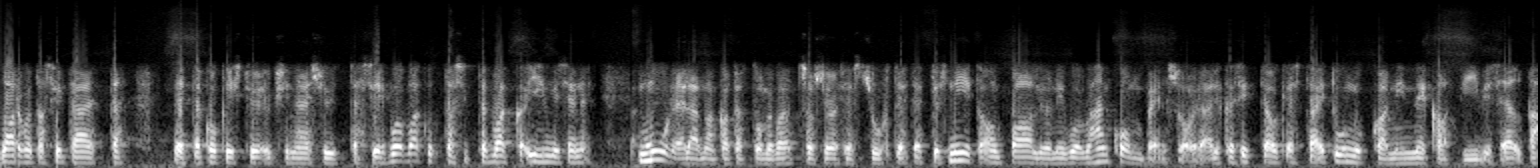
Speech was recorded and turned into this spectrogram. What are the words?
tarkoita sitä, että, että kokisi työyksinäisyyttä. Siihen voi vaikuttaa sitten vaikka ihmisen muun elämän kautta tulevat sosiaaliset suhteet. Että jos niitä on paljon, niin voi vähän kompensoida. Eli sitten oikeastaan ei tunnukaan niin negatiiviselta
